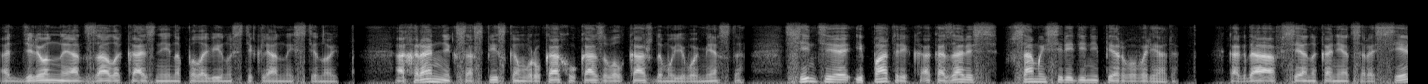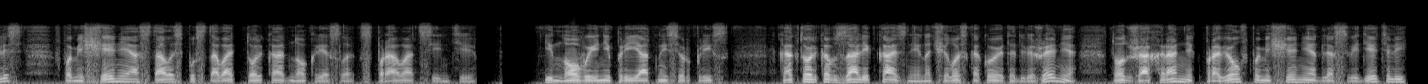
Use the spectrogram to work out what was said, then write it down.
отделенный от зала казней наполовину стеклянной стеной. Охранник со списком в руках указывал каждому его место. Синтия и Патрик оказались в самой середине первого ряда. Когда все, наконец, расселись, в помещении осталось пустовать только одно кресло, справа от Синтии. И новый неприятный сюрприз. Как только в зале казни началось какое-то движение, тот же охранник провел в помещение для свидетелей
